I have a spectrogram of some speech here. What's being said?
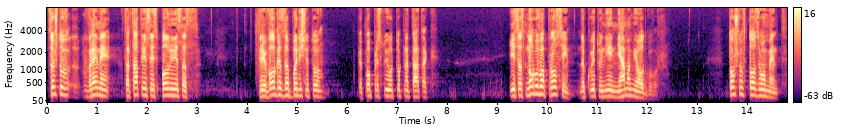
В същото време сърцата ни са изпълнени с тревога за бъдещето, какво предстои от тук нататък и с много въпроси, на които ние нямаме отговор. Точно в този момент,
